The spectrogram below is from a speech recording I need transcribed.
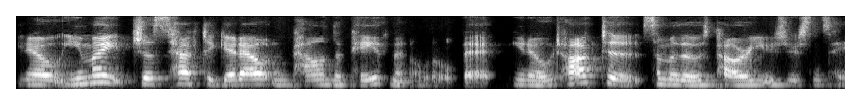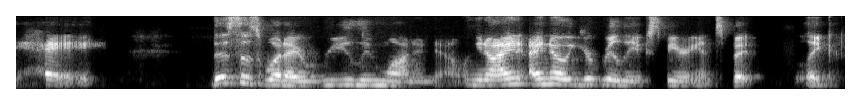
you know, you might just have to get out and pound the pavement a little bit. You know, talk to some of those power users and say, hey, this is what I really want to know. You know, I, I know you're really experienced, but like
